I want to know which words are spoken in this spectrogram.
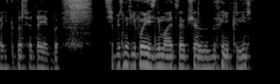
батько то святе, якби. Ще на телефоні знімається вообще мені крінж.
